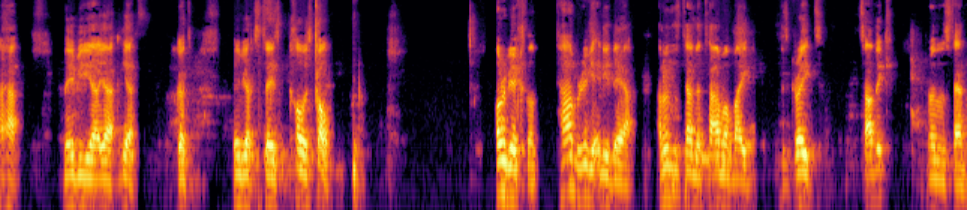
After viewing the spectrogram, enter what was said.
Uh-huh. Maybe uh, yeah, yeah. Good. Maybe you have to say call is call. I don't understand the time of my this great tzaddik. I don't understand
